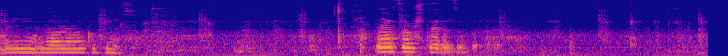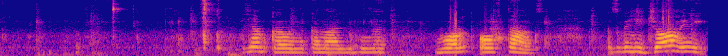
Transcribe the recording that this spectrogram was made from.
Блін, зараз на капець. Та я 44 забираю. Всем пока на каналі були World of Tanks. Скажіть, що вам і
